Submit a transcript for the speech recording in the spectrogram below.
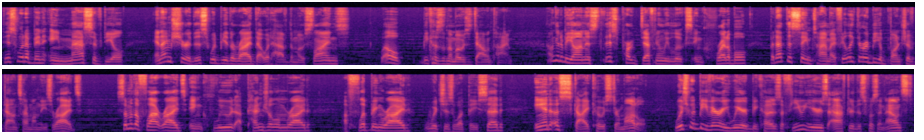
This would have been a massive deal, and I'm sure this would be the ride that would have the most lines, well, because of the most downtime. I'm going to be honest, this park definitely looks incredible, but at the same time, I feel like there would be a bunch of downtime on these rides. Some of the flat rides include a pendulum ride, a flipping ride, which is what they said, and a sky coaster model, which would be very weird because a few years after this was announced,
